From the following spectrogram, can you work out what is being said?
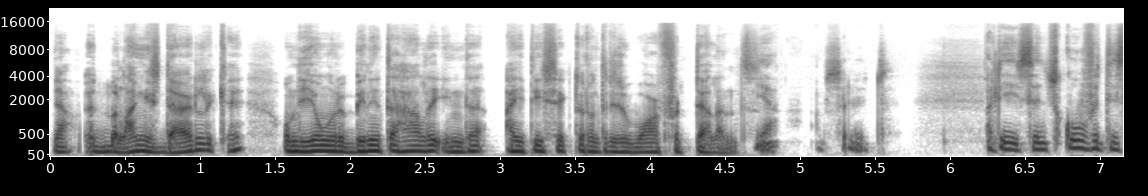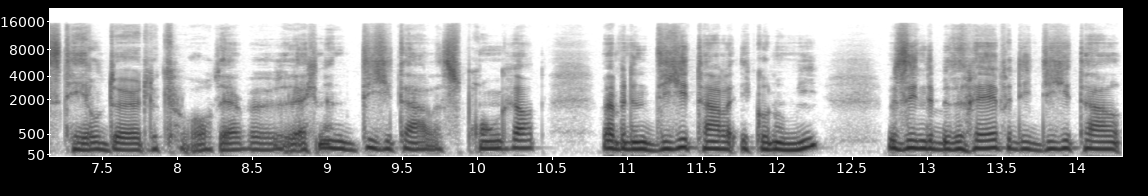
Ja, het belang is duidelijk hè, om die jongeren binnen te halen in de IT-sector, want er is een war for talent. Ja, absoluut. Allee, sinds COVID is het heel duidelijk geworden. We hebben echt een digitale sprong gehad. We hebben een digitale economie. We zien de bedrijven die digitaal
